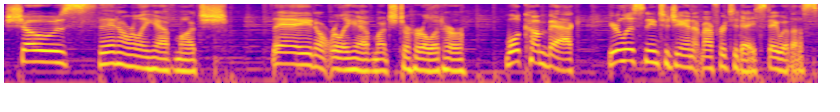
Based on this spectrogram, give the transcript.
shows they don't really have much. They don't really have much to hurl at her. We'll come back. You're listening to Janet Mefford today. Stay with us.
